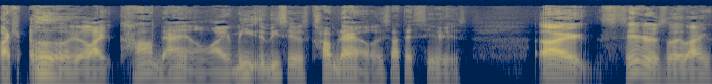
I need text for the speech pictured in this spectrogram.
like ugh. Like calm down. Like be be serious. Calm down. It's not that serious. Like seriously. Like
